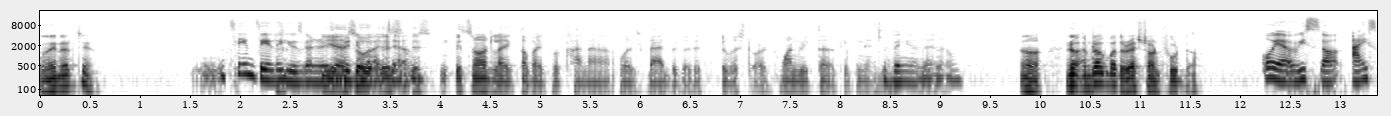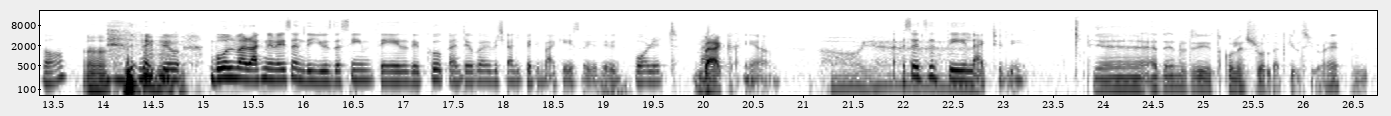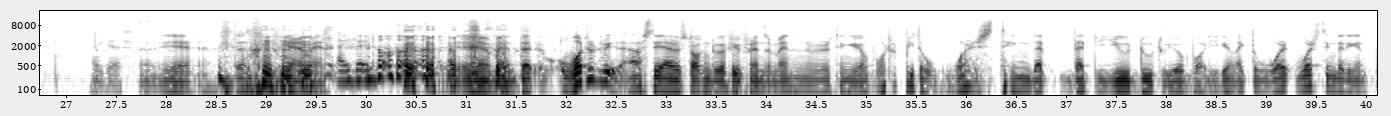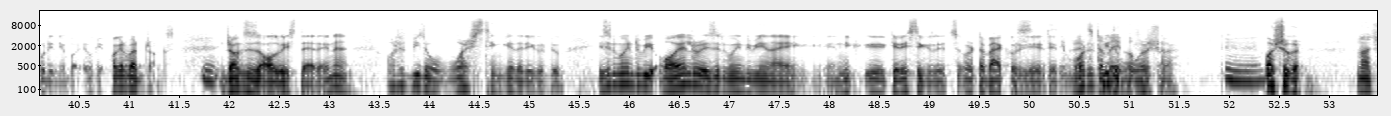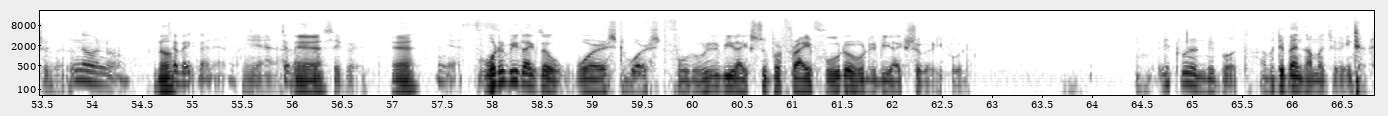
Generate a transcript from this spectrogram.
हुँदैन सेम तेल युज गर्ने इट्स नट लाइक तपाईँको खाना was bad because it was stored one week त के पनि पनि हुँदैन। No I'm talk about restaurant food the oh yeah विस छ आइस स लाइक त्यो बोलमा राख्ने रहेछ अनि त युज द सेम तेल त्यो कुक अनि त्यो गरेपछि अलिकति बाँकी सो यो त्यो पोरेट ब्याक या सो इट्स अ तेल actually Yeah, at the end of the day, it's cholesterol that kills you, right? I guess. Uh, yeah, that's, yeah, man. I don't know. yeah, man. That what would be? Actually, I was talking to a few friends of mine, and we were thinking of what would be the worst thing that that you do to your body. You know, like the wor- worst thing that you can put in your body. Okay, forget about drugs. Mm. Drugs is always there, you know. What would be the worst thing yeah, that you could do? Is it going to be oil or is it going to be like nic- uh, cigarettes or tobacco related? What Cigarettes, would be the tobacco for sure. Mm. Or sugar? Not sugar. No, no. No. Tobacco, no. Yeah. Tobacco. Yeah. Cigarette. Yeah. Yes. What would be like the worst, worst food? Would it be like super fried food or would it be like sugary food? It wouldn't be both. Uh, But depends how much you eat.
